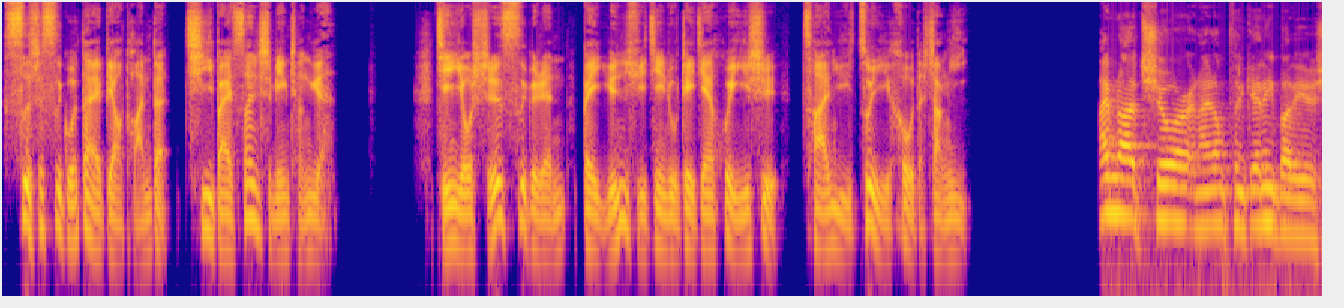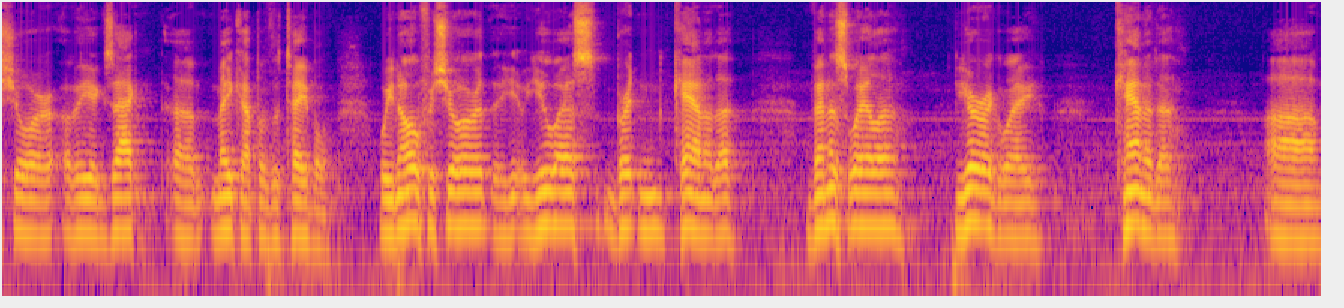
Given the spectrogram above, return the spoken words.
四十四国代表团的七百三十名成员，仅有十四个人被允许进入这间会议室参与最后的商议。 I'm not sure, and I don't think anybody is sure of the exact uh, makeup of the table. We know for sure the U- U.S., Britain, Canada, Venezuela, Uruguay, Canada, uh,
